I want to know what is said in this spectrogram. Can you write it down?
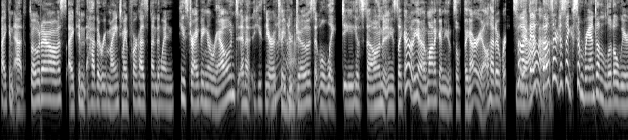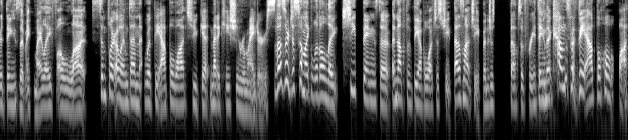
I can add photos. I can have it remind my poor husband when he's driving around and uh, he's near a Trader ah. Joe's, it will like ding his phone and he's like, oh yeah, Monica needs something. All right, I'll head over. So yeah. like, those are just like some random little weird things that make my life a lot simpler. Oh, and then with the Apple Watch, you get medication reminders. Those are just some like little like cheap things that, enough that the Apple Watch is cheap. That's not cheap, but just that's a free thing that comes with the Apple Watch.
